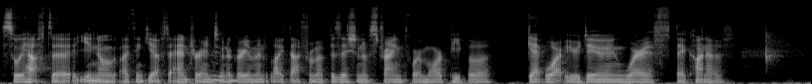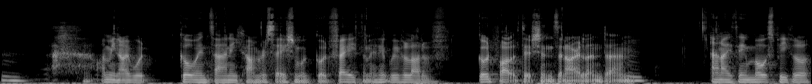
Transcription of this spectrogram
so we have to you know i think you have to enter into an Mm. agreement like that from a position of strength where more people get what you're doing where if they kind of Mm. i mean i would go into any conversation with good faith and i think we have a lot of good politicians in ireland and Mm. and i think most people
